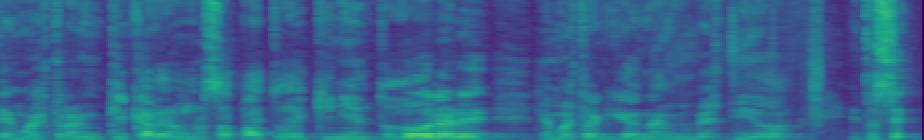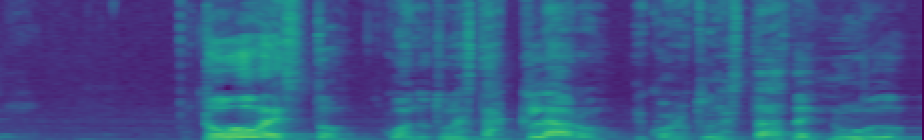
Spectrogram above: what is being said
Te muestran que cargan unos zapatos de 500 dólares. Te muestran que andan vestidos. Entonces, todo esto, cuando tú no estás claro y cuando tú no estás desnudo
